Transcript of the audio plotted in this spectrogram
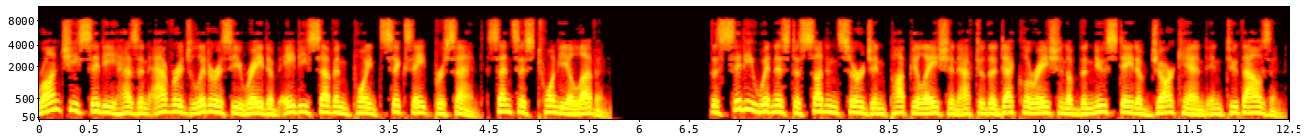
Ranchi city has an average literacy rate of 87.68% census 2011. The city witnessed a sudden surge in population after the declaration of the new state of Jharkhand in 2000.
